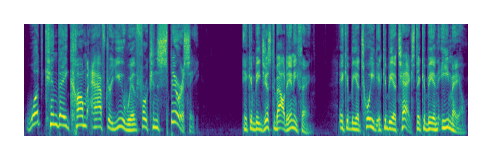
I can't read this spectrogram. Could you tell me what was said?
What can they come after you with for conspiracy? It can be just about anything. It could be a tweet, it could be a text, it could be an email.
